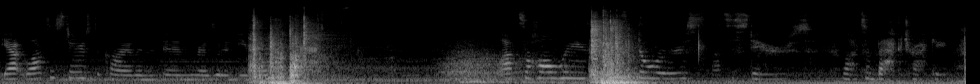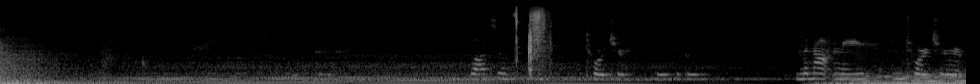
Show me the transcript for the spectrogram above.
Yeah, lots of stairs to climb in, in Resident Evil. Lots of hallways, lots of doors, lots of stairs, lots of backtracking. Lots of torture, basically monotony and torture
